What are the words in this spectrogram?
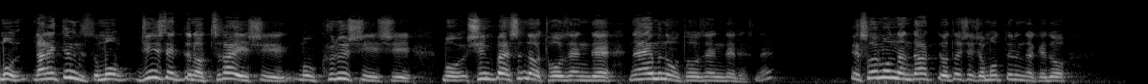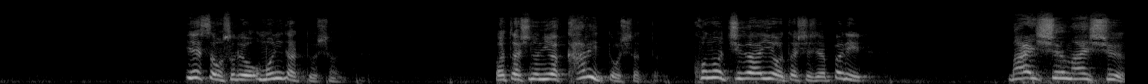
もう慣れてるんですもう人生っていうのは辛いしもう苦しいしもう心配するのは当然で悩むのも当然でですね。でそういうもんなんだって私たちは思ってるんだけどイエス様はそれを重荷だっておっしゃるんです。私の荷は軽いとおっしゃった。この違いを私たちやっぱり毎週毎週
